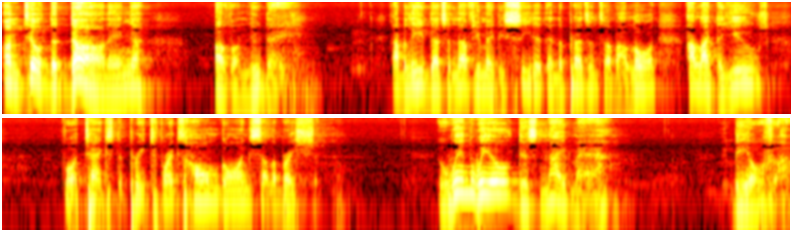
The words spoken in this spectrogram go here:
until the dawning of a new day. I believe that's enough. You may be seated in the presence of our Lord. I like to use for a text to preach Frank's homegoing celebration. When will this nightmare be over?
